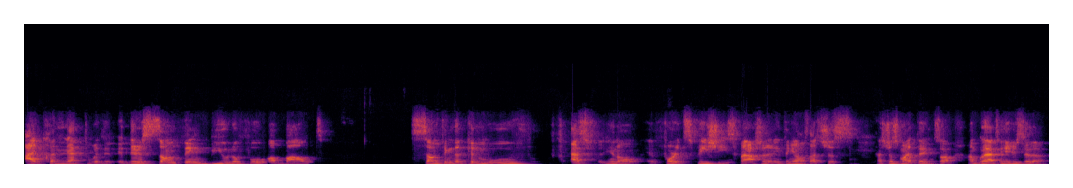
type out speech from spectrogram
I connect with it. there's something beautiful about something that can move as you know for its species faster than anything else. That's just that's just my thing. So I'm glad to hear you say that.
